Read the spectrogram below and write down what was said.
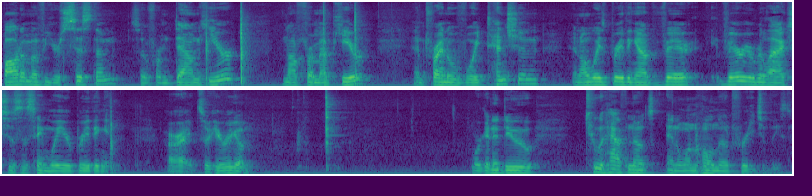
bottom of your system, so from down here, not from up here, and trying to avoid tension and always breathing out very, very relaxed, just the same way you're breathing in. All right, so here we go. We're gonna do two half notes and one whole note for each of these.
